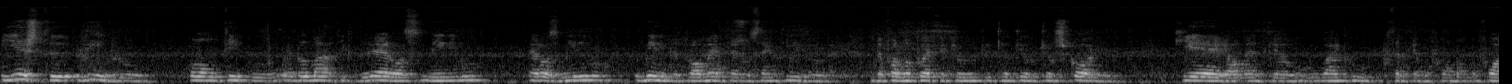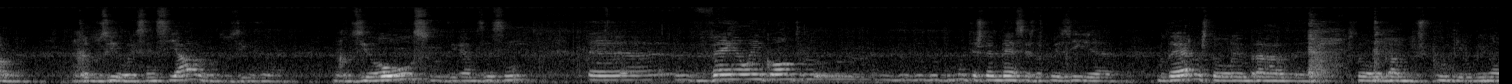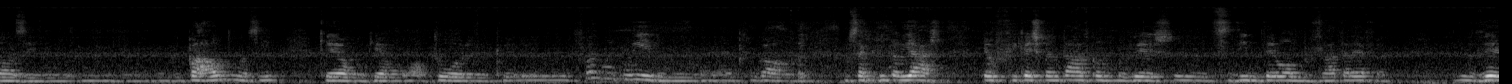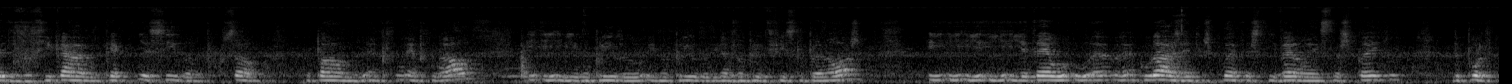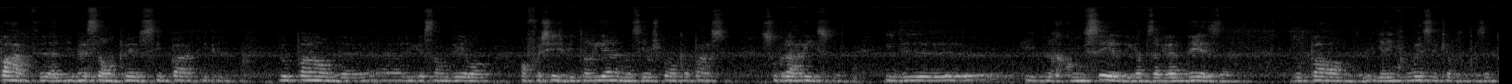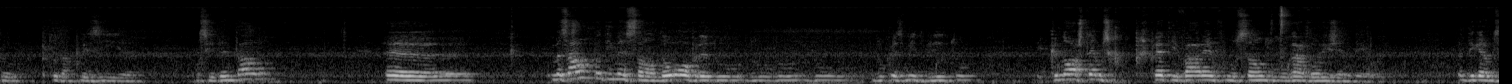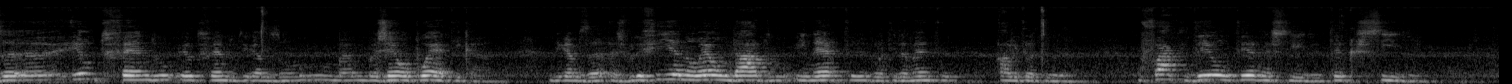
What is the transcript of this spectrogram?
e este livro, com um tipo emblemático de Eros mínimo, Eros mínimo, o mínimo, naturalmente, é no sentido da forma poética que ele, que, que, que ele escolhe, que é realmente que é o haiku, portanto, que é uma forma, uma forma reduzida ao essencial, reduzida, reduzida ao osso, digamos assim, uh, vem ao encontro de muitas tendências da poesia moderna. Estou a lembrar-me estou a lembrar-me dos Punti Luminosi do, do, do Paulo, assim, que é, um, que é um autor que foi muito em Portugal no século XX. Aliás, eu fiquei espantado quando uma vez eh, decidi meter ombros à tarefa de ver, de verificar o que é que tinha sido a repercussão do Pound em, Portugal e, e, e, no período, e no período, digamos, num período difícil para nós e, e, e até o, a, coragem que os poetas tiveram a esse respeito de pôr de parte a dimensão apenas simpática do pão, a, a ligação dele ao, ao, fascismo italiano, assim, eles foram capazes de sobrar isso e de, e de reconhecer, digamos, a grandeza do pão e a influência que ele representou por toda a poesia ocidental. Uh, mas há uma dimensão da obra do, do, do Casimiro Brito que nós temos que perspectivar em função do lugar de origem dele. Digamos, eh, eu defendo, eu defendo digamos, uma, uma geopoética. Digamos, a, a geografia não é um dado inerte relativamente à literatura. O facto de ele ter nascido, ter crescido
